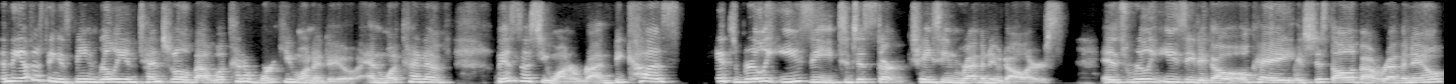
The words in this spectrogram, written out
and the other thing is being really intentional about what kind of work you want to do and what kind of business you want to run because it's really easy to just start chasing revenue dollars. It's really easy to go, okay, it's just all about revenue.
